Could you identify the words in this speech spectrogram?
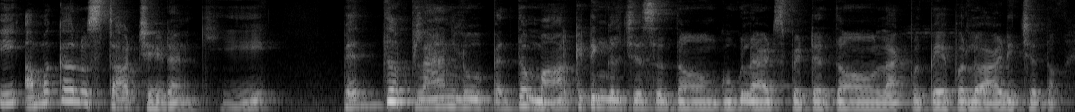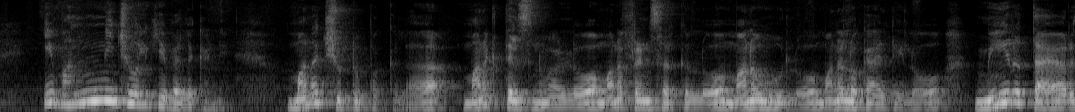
ఈ అమ్మకాలు స్టార్ట్ చేయడానికి పెద్ద ప్లాన్లు పెద్ద మార్కెటింగ్లు చేసేద్దాం గూగుల్ యాడ్స్ పెట్టేద్దాం లేకపోతే పేపర్లో యాడ్ ఇచ్చేద్దాం. ఇవన్నీ జోలికి వెళ్ళకండి. మన చుట్టుపక్కల మనకు తెలిసిన వాళ్ళు మన ఫ్రెండ్ సర్కిల్లో మన ఊర్లో మన లొకాలిటీలో మీరు తయారు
